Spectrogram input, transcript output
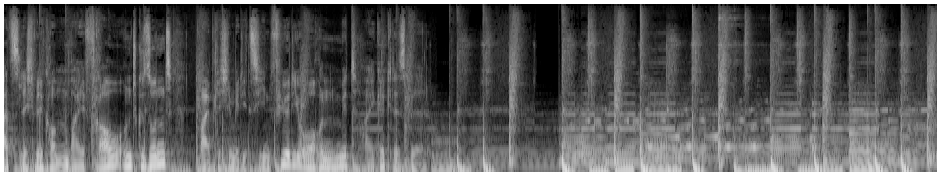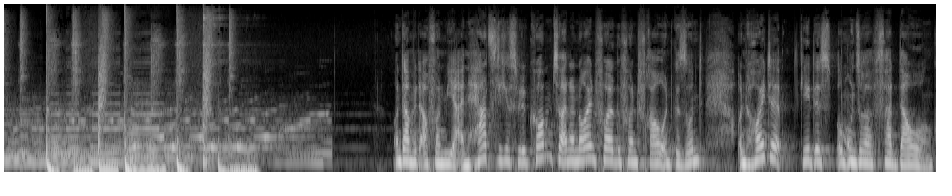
Herzlich willkommen bei Frau und Gesund, weibliche Medizin für die Ohren mit Heike Knispel. Und damit auch von mir ein herzliches Willkommen zu einer neuen Folge von Frau und Gesund. Und heute geht es um unsere Verdauung,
